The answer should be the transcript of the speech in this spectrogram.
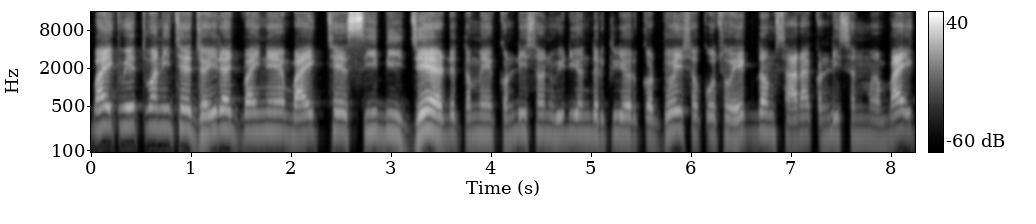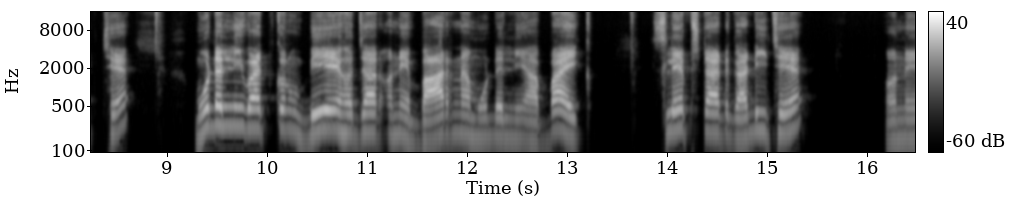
બાઈક વેચવાની છે, જયરાજભાઈને બાઈક છે સીબી જેડ તમે કન્ડિશન વીડિયો અંદર ક્લિયર કટ જોઈ શકો છો, એકદમ સારા કન્ડિશનમાં બાઈક છે. મોડલની વાત કરું, બે હજાર અને બારના મોડલની આ બાઈક સ્લેપ સ્ટાર્ટ ગાડી છે. અને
